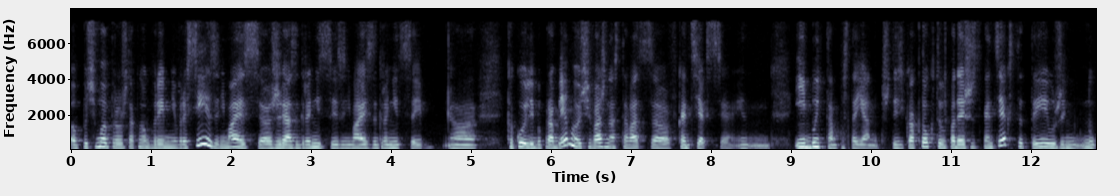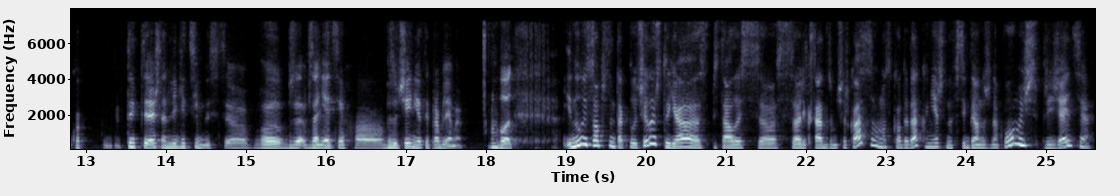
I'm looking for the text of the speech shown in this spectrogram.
э, почему я провожу так много времени в России, занимаясь, э, живя за границей, занимаясь за границей э, какой-либо проблемой, очень важно оставаться в контексте и, и быть там постоянно. Потому что как только ты выпадаешь из контекста, ты уже, ну, как ты теряешь наверное, легитимность в, в занятиях, в изучении этой проблемы. Вот. И, ну и, собственно, так получилось, что я списалась э, с Александром Черкасовым, он сказал, да, да, конечно, всегда нужна помощь, приезжайте.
